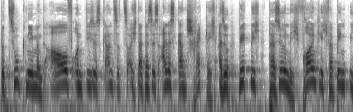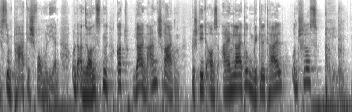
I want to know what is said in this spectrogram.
bezugnehmend auf und dieses ganze Zeug da, das ist alles ganz schrecklich. Also wirklich persönlich, freundlich, verbindlich, sympathisch formulieren. Und ansonsten, Gott, ja, ein Anschreiben besteht aus Einleitung, Mittelteil und Schluss.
